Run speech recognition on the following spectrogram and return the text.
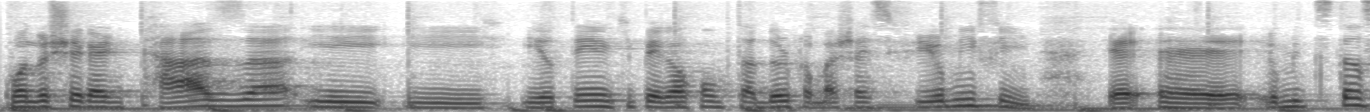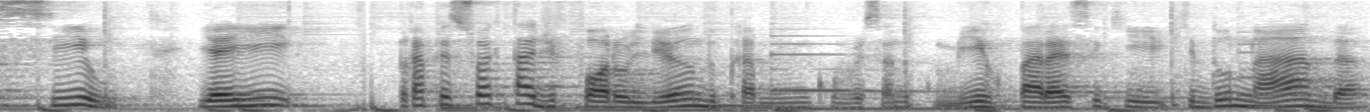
quando eu chegar em casa e, e, e eu tenho que pegar o computador para baixar esse filme, enfim, é, é, eu me distancio e aí para a pessoa que está de fora olhando para mim, conversando comigo, parece que, que do nada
